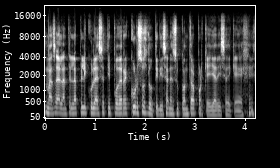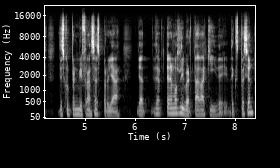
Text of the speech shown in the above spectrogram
más adelante en la película, ese tipo de recursos lo utilizan en su contra porque ella dice de que, disculpen mi francés, pero ya, ya, tenemos libertad aquí de, expresión.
